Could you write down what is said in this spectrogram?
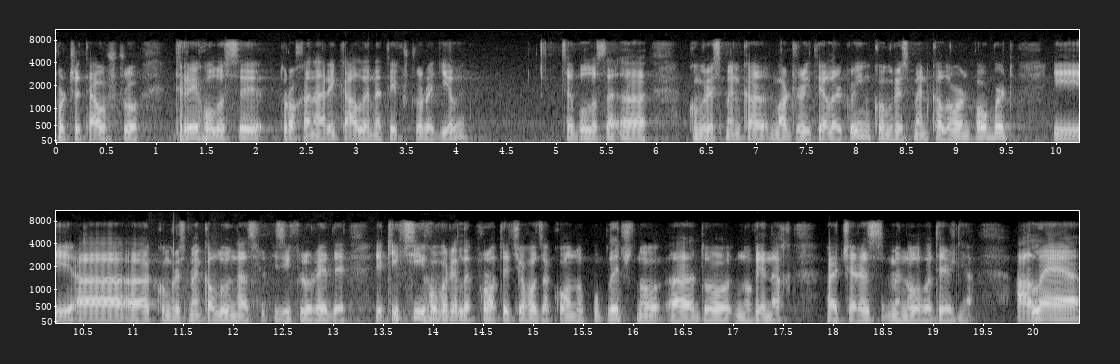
прочитав, що три голоси трохи нарікали на тих, що раділи. Це була конгресменка Марджорі Тейлор Грін, конгресменка Лорен Боберт і конгресменка Луна зі Флориди, які всі говорили проти цього закону публічно до новинах через минулого тижня. Але е,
